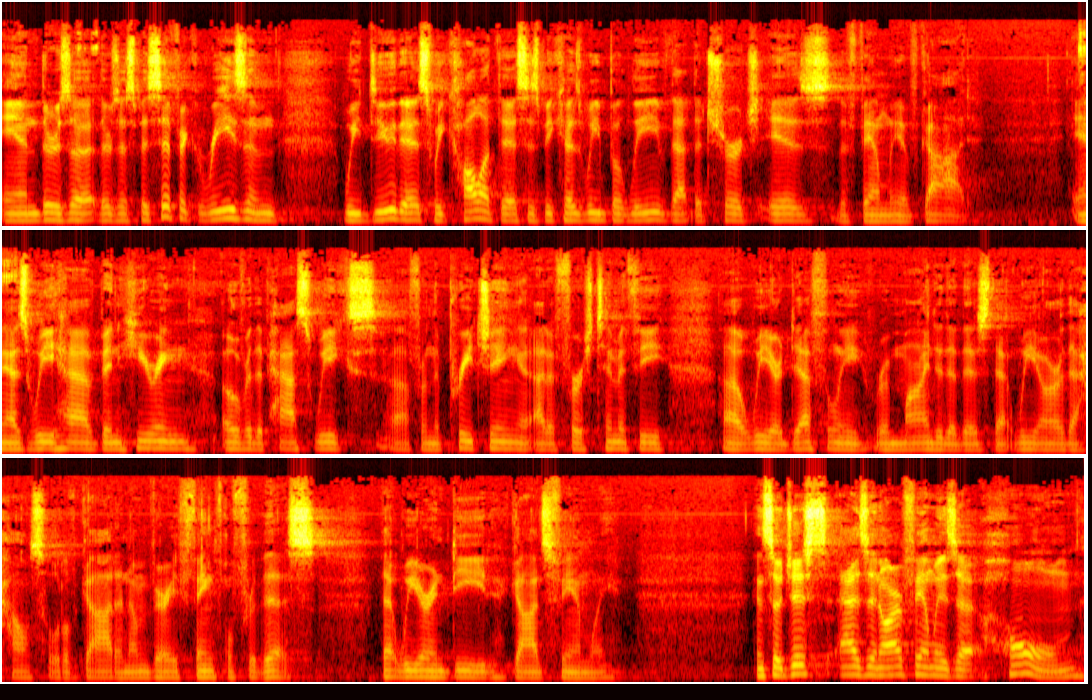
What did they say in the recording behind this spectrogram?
And there's a, there's a specific reason we do this, we call it this, is because we believe that the church is the family of God. And as we have been hearing over the past weeks uh, from the preaching out of 1 Timothy, uh, we are definitely reminded of this that we are the household of God. And I'm very thankful for this, that we are indeed God's family. And so, just as in our families at home,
